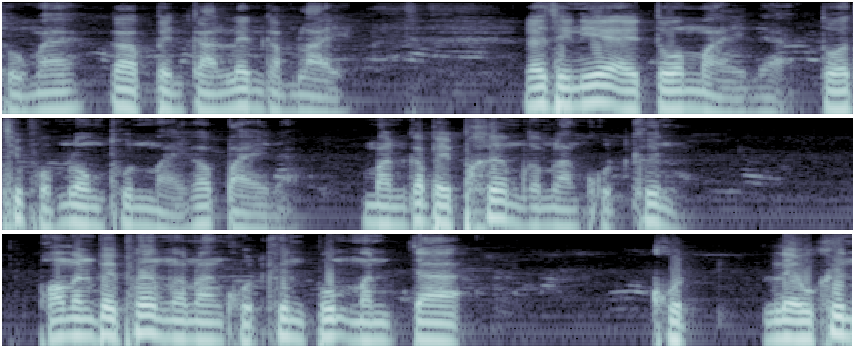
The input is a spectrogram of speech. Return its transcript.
ถูกไหมก็เป็นการเล่นกำไร แล้วทีนี้ไอ้ตัวใหม่เนี่ยตัวที่ผมลงทุนใหม่เข้าไปเนี่ยมันก็ไปเพิ่มกำลังขุดขึ้นพอมันไปเพิ่มกำลังขุดขึ้นปุ๊บมันจะขุดเร็วขึ้น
